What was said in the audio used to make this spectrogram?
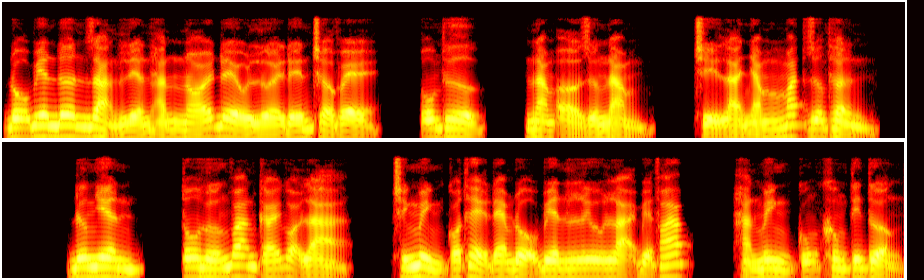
Độ biên đơn giản liền hắn nói đều lười đến trở về, ôm thư, nằm ở giường nằm, chỉ là nhắm mắt dưỡng thần. Đương nhiên, tô hướng văn cái gọi là, chính mình có thể đem độ biên lưu lại biện pháp, Hàn Minh cũng không tin tưởng.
